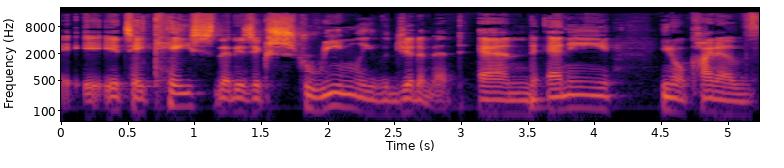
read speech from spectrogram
it's a case that is extremely legitimate, and any you know kind of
